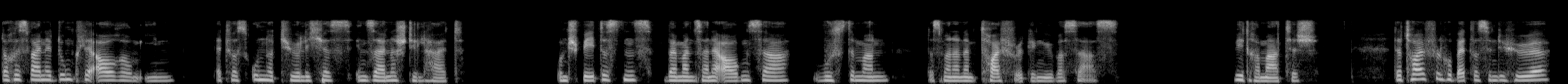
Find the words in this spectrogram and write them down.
Doch es war eine dunkle Aura um ihn, etwas Unnatürliches in seiner Stillheit. Und spätestens, wenn man seine Augen sah, wusste man, dass man einem Teufel gegenüber saß. Wie dramatisch. Der Teufel hob etwas in die Höhe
